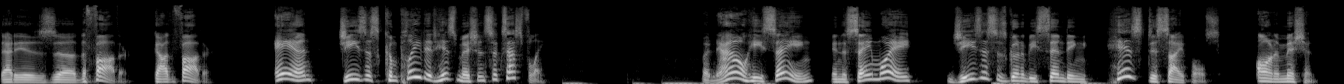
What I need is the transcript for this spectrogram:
That is uh, the Father, God the Father. And Jesus completed his mission successfully. But now he's saying, in the same way, Jesus is going to be sending his disciples on a mission.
